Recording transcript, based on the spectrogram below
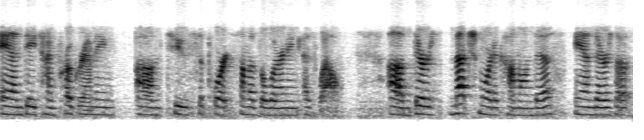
and daytime programming to support some of the learning as well. Um, There's much more to come on this, and there's a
